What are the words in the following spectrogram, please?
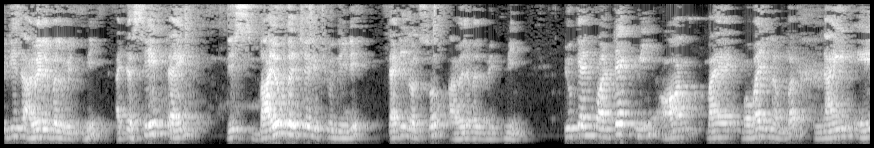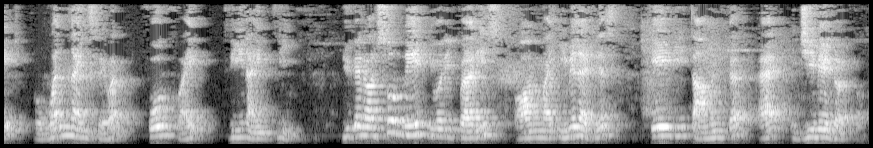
it is available with me. At the same time, this bioculture if you need it, that is also available with me. You can contact me on my mobile number 98197 45393. You can also make your inquiries on my email address kdtamankar at gmail.com.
